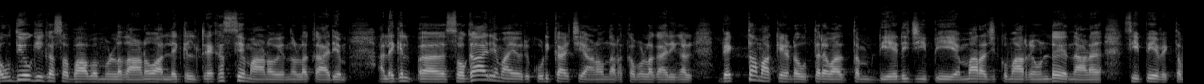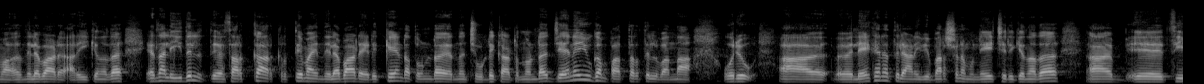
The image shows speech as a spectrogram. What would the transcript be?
ഔദ്യോഗിക സ്വഭാവമുള്ളതാണോ അല്ലെങ്കിൽ രഹസ്യമാണോ എന്നുള്ള കാര്യം അല്ലെങ്കിൽ സ്വകാര്യമായ ഒരു കൂടിക്കാഴ്ചയാണോ എന്നടക്കമുള്ള കാര്യങ്ങൾ വ്യക്തമാക്കേണ്ട ഉത്തരവാദിത്തം A D G P M R Ajith കുമാറിന് ഉണ്ട് എന്നാണ് സി പി ഐ വ്യക്തമാ നിലപാട് അറിയിക്കുന്നത്. എന്നാൽ ഇതിൽ സർക്കാർ കൃത്യമായി നിലപാട് എടുക്കേണ്ടതുണ്ട് എന്ന് ചൂണ്ടിക്കാട്ടുന്നുണ്ട്. ജനയുഗം പത്രത്തിൽ വന്ന ഒരു ലേഖനത്തിലാണ് ഈ വിമർശനം ഉന്നയിച്ചിരിക്കുന്നത്. സി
